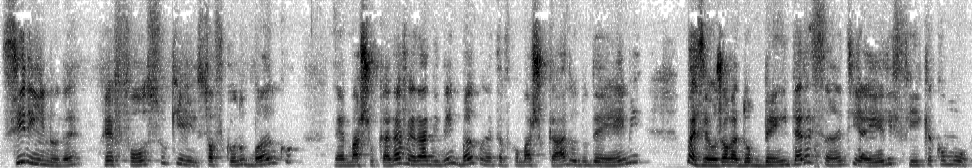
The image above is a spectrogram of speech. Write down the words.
Cirino, né? Reforço que só ficou no banco, né? machucado. Na verdade, nem banco, né? Então ficou machucado no DM, mas é um jogador bem interessante. E aí ele fica como,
